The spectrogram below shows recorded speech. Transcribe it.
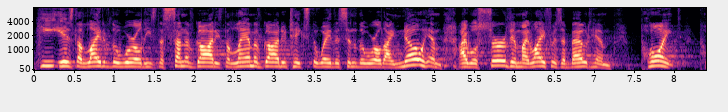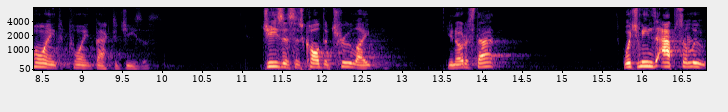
he is the light of the world. He's the Son of God. He's the Lamb of God who takes away the sin of the world. I know him. I will serve him. My life life is about him. Point, point, point back to Jesus. Jesus is called the true light. You notice that? Which means absolute.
